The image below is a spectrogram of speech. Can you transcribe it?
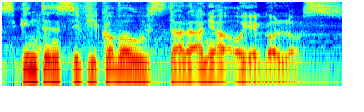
zintensyfikował starania o jego los.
